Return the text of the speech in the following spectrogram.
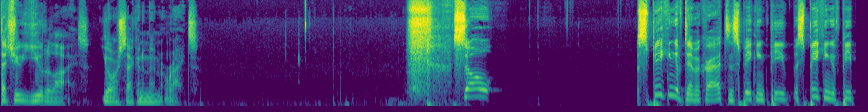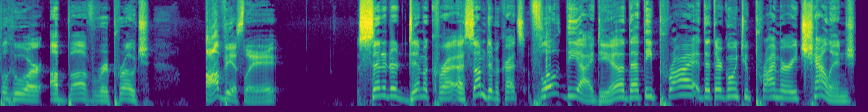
that you utilize your Second Amendment rights. So, speaking of Democrats and speaking pe- speaking of people who are above reproach, obviously, Senator Democrat uh, some Democrats float the idea that the pri- that they're going to primary challenge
